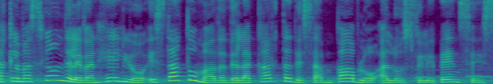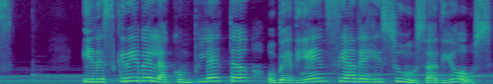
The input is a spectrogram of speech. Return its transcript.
aclamación del Evangelio está tomada de la carta de San Pablo a los filipenses y describe la completa obediencia de Jesús a Dios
